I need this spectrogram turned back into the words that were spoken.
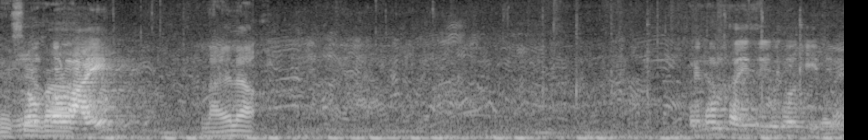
นี่ลชื่องว่าตัวไหลไหลแล้วเป็นน้ำใสสีวิโรจีเลย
